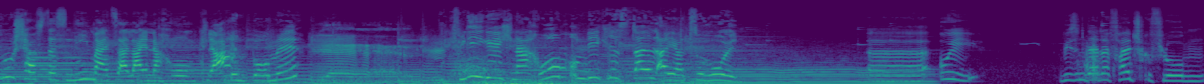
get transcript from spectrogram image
Du schaffst es niemals allein nach Rom, klar? Und Bommel. Fliege ich nach Rom, um die Kristalleier zu holen. Äh, ui. Wir sind leider falsch geflogen.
